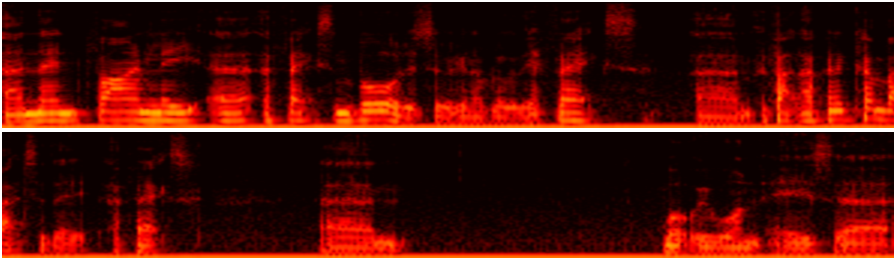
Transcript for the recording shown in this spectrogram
And then finally uh, effects and borders so we can have a look at the effects um, in fact I'm going to come back to the effects. Um, what we want is uh,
